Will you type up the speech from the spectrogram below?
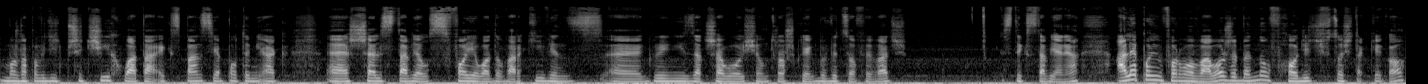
można powiedzieć, przycichła ta ekspansja po tym, jak e, Shell stawiał swoje ładowarki, więc e, Greeny zaczęło się troszkę jakby wycofywać z tych stawiania, ale poinformowało, że będą wchodzić w coś takiego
